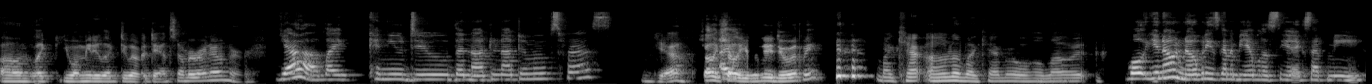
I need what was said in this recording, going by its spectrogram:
Um like you want me to like do a dance number right now or? Yeah like can you do the Naatu Naatu moves for us? Yeah. Shelly shelly I... you ready to do it with me? My cam i don't know my camera will allow it. Well you know nobody's gonna be able to see it except me.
